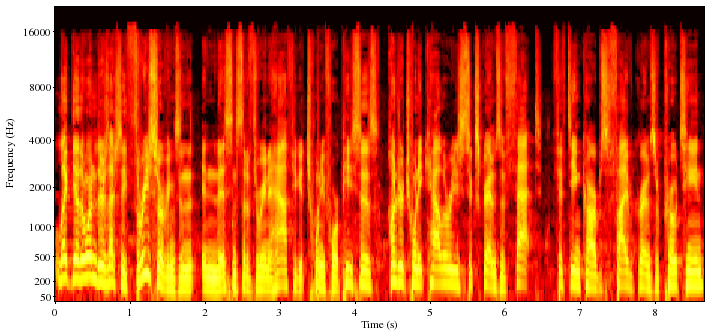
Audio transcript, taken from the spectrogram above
Like the other one, there's actually three servings in, in this instead of three and a half. You get 24 pieces, 120 calories, six grams of fat, 15 carbs, five grams of protein.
